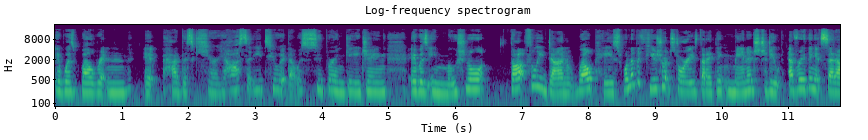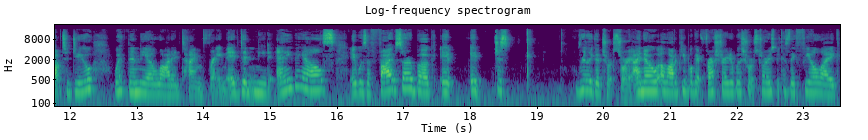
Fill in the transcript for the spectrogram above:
it was well written. It had this curiosity to it that was super engaging. It was emotional thoughtfully done well paced. One of the few short stories that i think managed to do everything it set out to do within the allotted time frame. It didn't need anything else. It was a five star book. It it just really good short story. I know a lot of people get frustrated with short stories because they feel like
